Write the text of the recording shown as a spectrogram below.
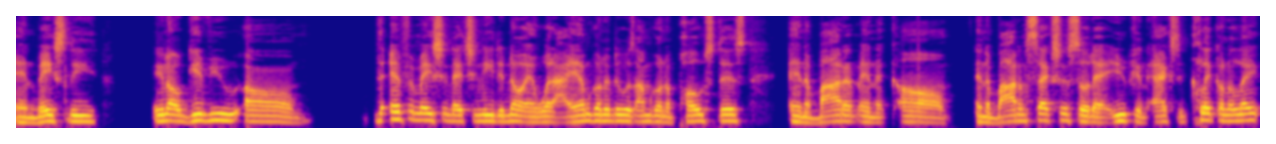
and basically, you know, give you um the information that you need to know. And what I am going to do is I'm going to post this in the bottom and the um in the bottom section so that you can actually click on the link.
